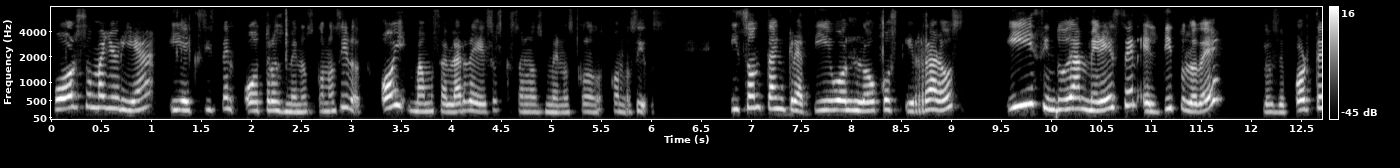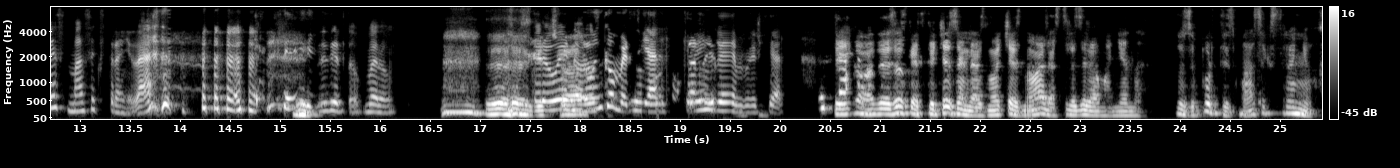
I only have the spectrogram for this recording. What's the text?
por su mayoría y existen otros menos conocidos. Hoy vamos a hablar de esos que son los menos co- conocidos. Y son tan creativos, locos y raros y sin duda merecen el título de los deportes más extraños. ¿verdad? No es cierto, pero que Pero bueno, buen comercial, qué comercial. sí, como de esos que escuchas en las noches, ¿no? A las 3 de la mañana. Los deportes más extraños.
